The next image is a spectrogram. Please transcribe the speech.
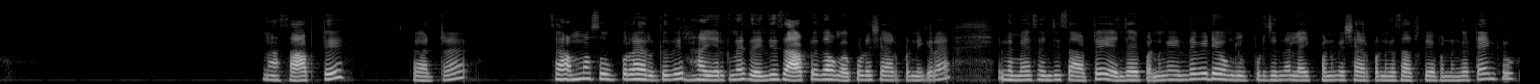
நான் சாப்பிட்டு காட்டுறேன். செம்ம சூப்பராக இருக்குது. நான் ஏற்கனவே செஞ்சு சாப்பிட்டு தான் உங்கள் கூட ஷேர் பண்ணிக்கிறேன். இந்தமாதிரி செஞ்சு சாப்பிட்டு என்ஜாய் பண்ணுங்கள் இந்த வீடியோ உங்களுக்கு பிடிச்சிருந்தா லைக் பண்ணுங்கள் ஷேர் பண்ணுங்கள் சப்ஸ்கிரைப் பண்ணுங்கள் தேங்க்யூ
